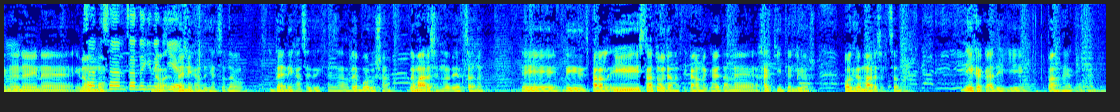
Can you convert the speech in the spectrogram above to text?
είναι, είναι, είναι, είναι Σαν- όμο. σαν τσάντα Ναι, γυναικείας. Δεν είχα τέτοια τσάντα εγώ. Δεν είχα τέτοια τσάντα. Δεν μπορούσα. Δεν μ' άρεσε δηλαδή αυτή η τσάντα. Ε, η, παρα- η στρατού ήταν αυτή κανονικά. Ήταν ε, χακί τελείως. Όχι, δεν μ' άρεσε αυτή η τσάντα. Είχα κάτι εκεί πάνω να κάτι.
